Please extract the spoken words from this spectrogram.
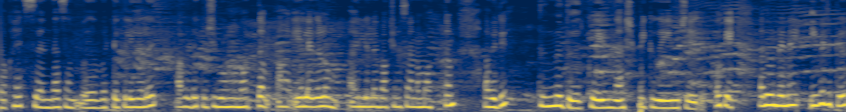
ലൊഹറ്റ്സ് എന്താ വെട്ടുക്കിളികൾ അവരുടെ കൃഷിഭൂമി മൊത്തം ഇലകളും അതിലുള്ള ഭക്ഷണ സാധനം മൊത്തം അവർ തിന്ന് തീർക്കുകയും നശിപ്പിക്കുകയും ചെയ്തു. ഓക്കെ അതുകൊണ്ട് തന്നെ ഇവർക്ക്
